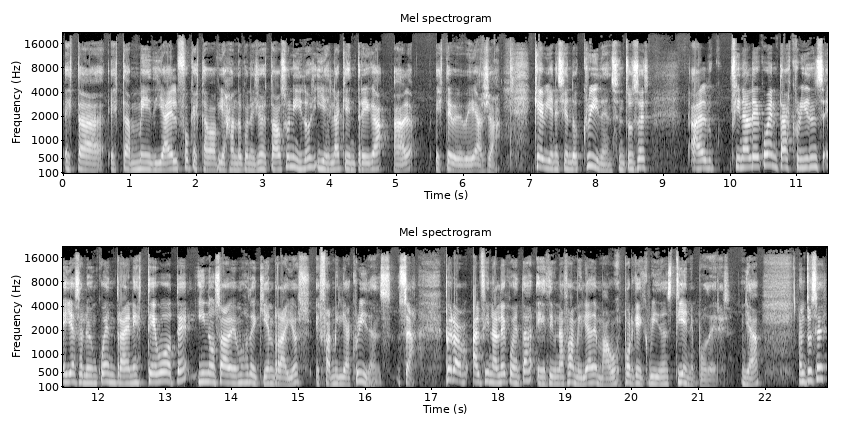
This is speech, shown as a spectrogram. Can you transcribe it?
esta, esta media elfo que estaba viajando con ellos a Estados Unidos y es la que entrega a este bebé allá, que viene siendo Credence. Entonces, al final de cuentas, Credence, ella se lo encuentra en este bote y no sabemos de quién rayos es familia Credence. O sea, pero al final de cuentas es de una familia de magos porque Credence tiene poderes, ¿ya? Entonces,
